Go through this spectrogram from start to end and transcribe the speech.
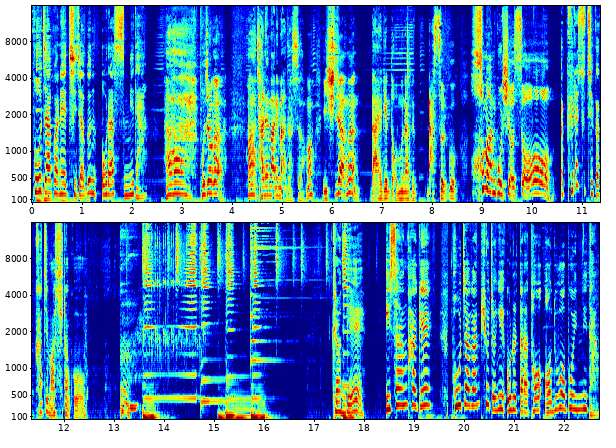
보좌관의 지적은 옳았습니다. 아, 보좌관. 아, 자네 말이 맞았어. 어? 이 시장은 나에게 너무나 그 낯설고 험한 곳이었어. 아, 그래서 제가 가지 마시라고. 음. 그런데 이상하게 보좌관 표정이 오늘따라 더 어두워 보입니다.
